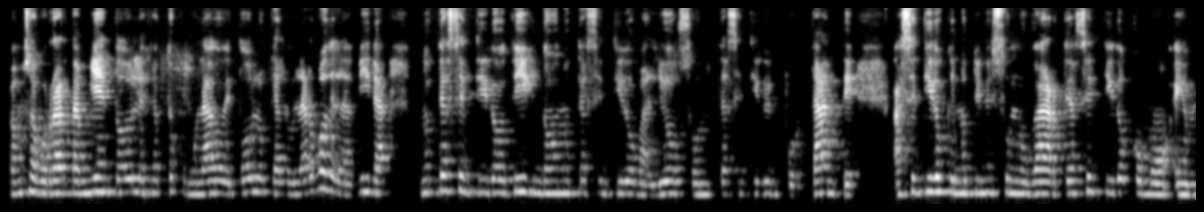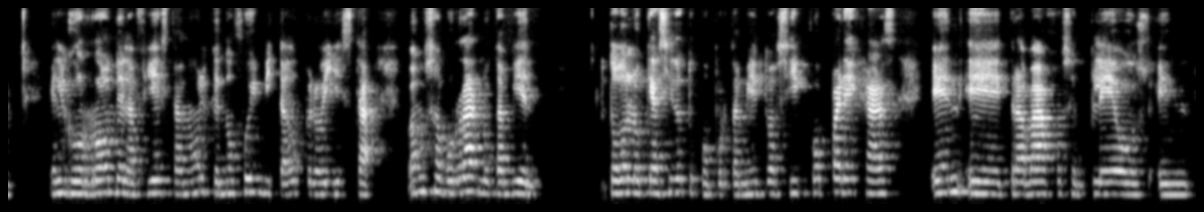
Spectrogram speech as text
Vamos a borrar también todo el efecto acumulado de todo lo que a lo largo de la vida no te has sentido digno, no te has sentido valioso, no te has sentido importante, has sentido que no tienes un lugar, te has sentido como... Eh, el gorrón de la fiesta, ¿no? El que no fue invitado, pero ahí está. Vamos a borrarlo también todo lo que ha sido tu comportamiento así con parejas, en eh, trabajos, empleos, en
